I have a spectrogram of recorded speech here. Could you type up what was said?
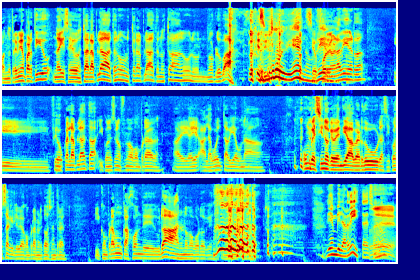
Cuando termina el partido, nadie sabía dónde está la plata. No, no está la plata, no está, no, no, no yo. Muy bien, Se hombre. fueron a la mierda. Y fui a buscar la plata y con eso nos fuimos a comprar. ahí- ahí a la vuelta había una un vecino que vendía verduras y cosas que le voy a comprar al Mercado Central. Y compramos un cajón de durazno, no me acuerdo qué. Bien bilardista eso, ¿no? Eh,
